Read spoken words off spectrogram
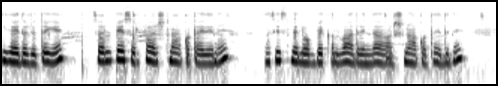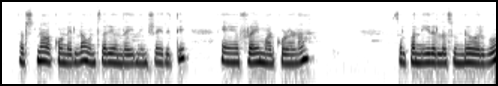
ಈಗ ಇದ್ರ ಜೊತೆಗೆ ಸ್ವಲ್ಪ ಸ್ವಲ್ಪ ಅರಿಶಿನ ಹಾಕೋತಾ ಇದ್ದೀನಿ. ಹಸಿ ಸ್ಮೆಲ್ ಹೋಗ್ಬೇಕಲ್ವ? ಅದರಿಂದ ಅರಿಶಿನ ಹಾಕೋತಾ ಇದ್ದೀನಿ. ಅರಿಶಿನ ಹಾಕ್ಕೊಂಡೆಲ್ಲ ಒಂದು ಸಾರಿ ಒಂದು ಐದು ನಿಮಿಷ ಈ ರೀತಿ ಫ್ರೈ ಮಾಡ್ಕೊಳ್ಳೋಣ. ಸ್ವಲ್ಪ ನೀರೆಲ್ಲ ಸುಂಡೋವರೆಗೂ.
